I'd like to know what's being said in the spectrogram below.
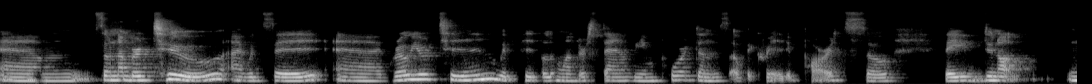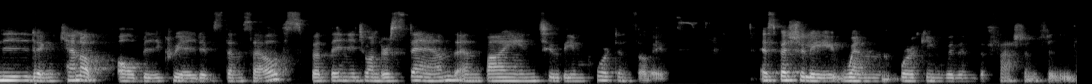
Mm-hmm. um, so number two i would say uh, grow your team with people who understand the importance of the creative parts. So they do not need and cannot all be creatives themselves, but they need to understand and buy into the importance of it, especially when working within the fashion field.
